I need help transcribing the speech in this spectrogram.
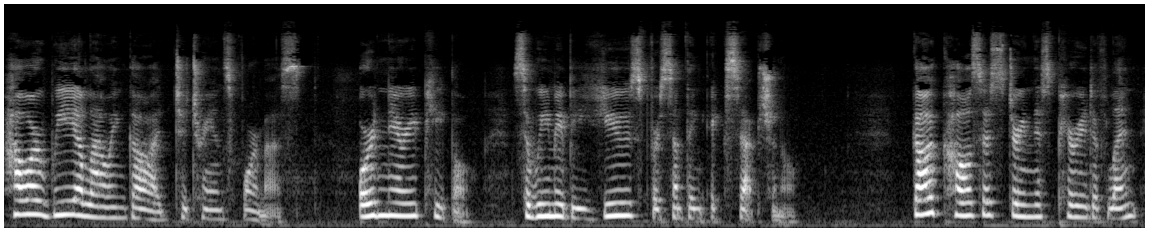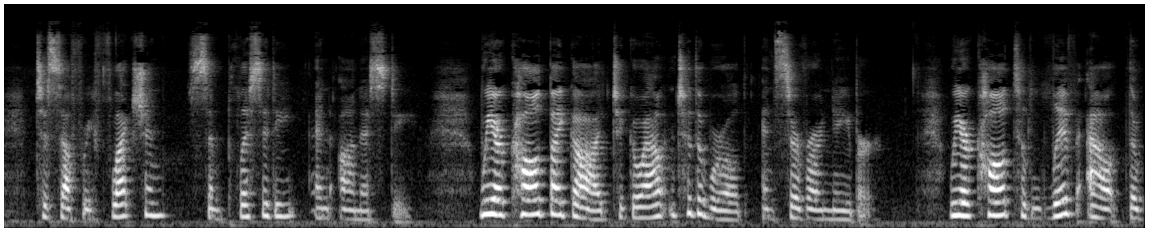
how are we allowing God to transform us, ordinary people, so we may be used for something exceptional? God calls us during this period of Lent to self reflection, simplicity, and honesty. We are called by God to go out into the world and serve our neighbor. We are called to live out the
